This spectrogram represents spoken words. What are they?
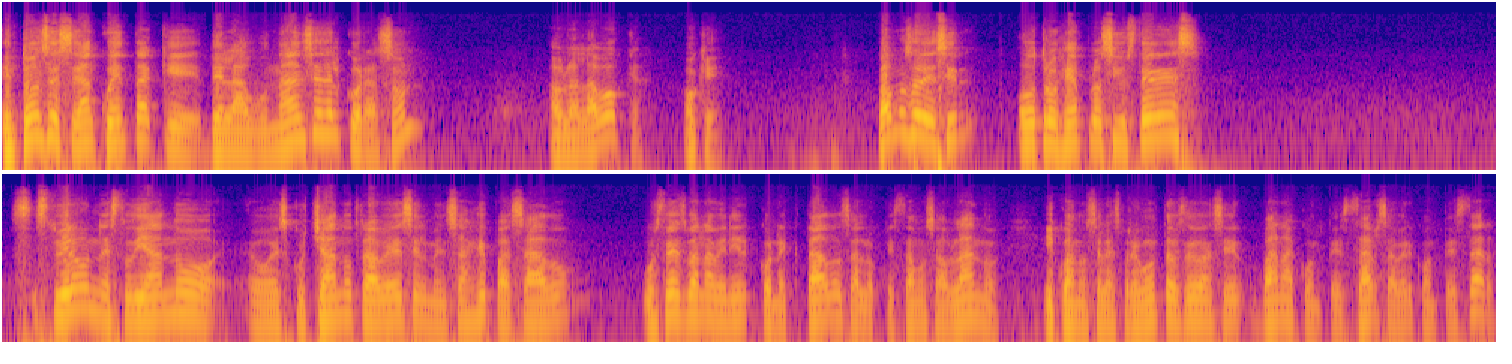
Entonces se dan cuenta que de la abundancia del corazón habla la boca. Ok. Vamos a decir otro ejemplo. Si ustedes estuvieron estudiando o escuchando otra vez el mensaje pasado, ustedes van a venir conectados a lo que estamos hablando. Y cuando se les pregunta, ustedes van a, contestar, saber contestar.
